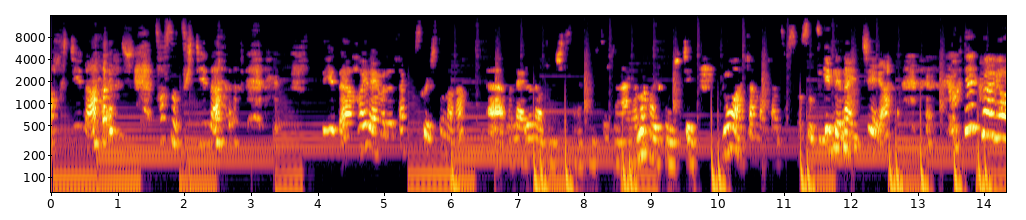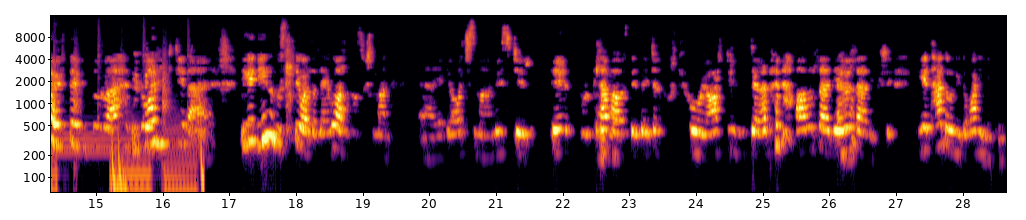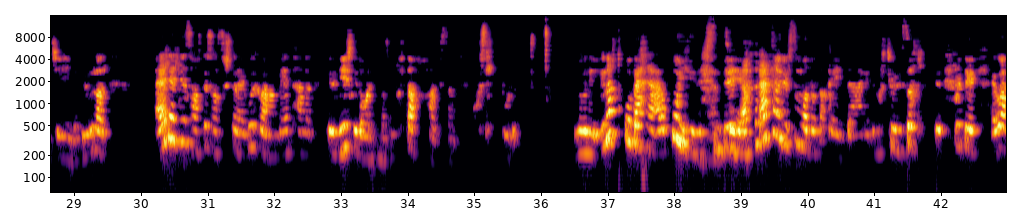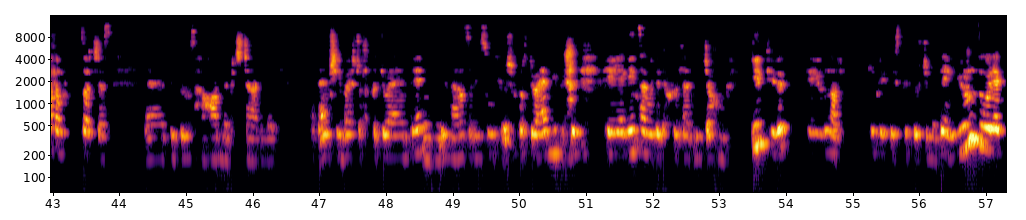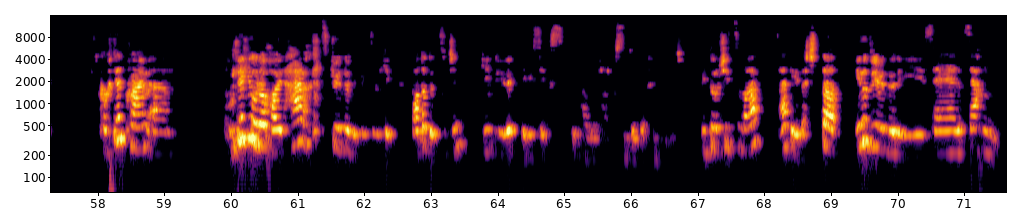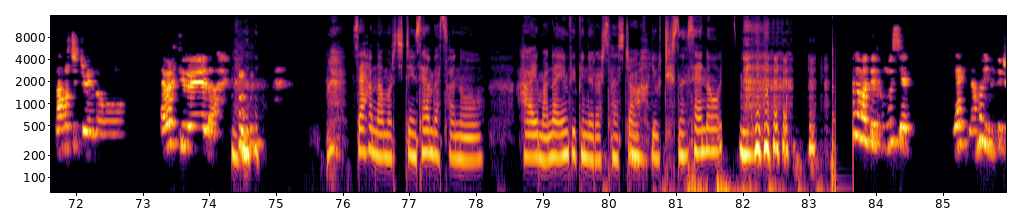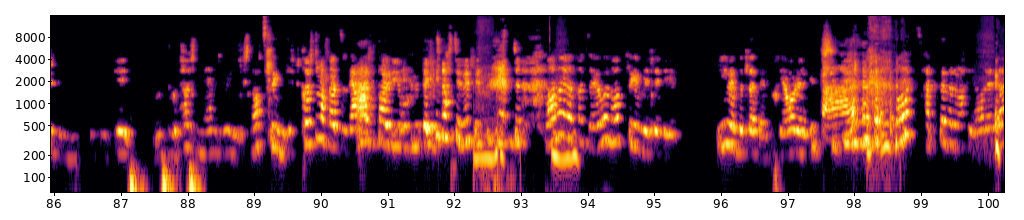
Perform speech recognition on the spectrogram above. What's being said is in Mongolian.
Өнөөдөр бүр алаа болох гэж байна. Цус үзэж байна. Тэгээд хоёр амар лаксгүй ирсэн байгаа. Манай ариуна боломжтой санагдсан. Ямар хоёр хүн ирчээ. Юу алаа малаа цус цус үзгээд байна энэ чи. Коктейл крага хоёртой дугаар хийж байна. Тэгээд энэ хүсэлтийг бол айгүй олон сонсогч маань яг явуулсан маа мессежээр тэр бүр клуб хаус дээр байж байгаа хүртэл орж ийн гэж яагаад оруулаад яриулаад гэх шиг. Тэгээд та дөрөвний дугаар хийгээд чи ер нь бол аль алийн сонсдог сонсогчдод айгүй их байгаа юм байна. Та нар тэр нээшний дугаар хийх бол сонирхолтой авах гэсэн хүсэл бүр нөгөө нэг игнорхгүй байхын аргагүй хийсэн тий. Ганц хоёр ирсэн бол окей даа гэдэг мөрчөөс. Тэгвэл тэгээд айгүй олон бүтцэн учраас бид дөрөв сахан хоорондоо бичиж байгаа тэгээд аим шиг байршуулах гэж байна тий. Энэ 10 сарын сүүлд шүтэрч байна гэдэг шиг. Тэгээ яг энэ цаг үедээ тохируулаад нэг жоохон гимт хэрэг. Тэгээ ер нь бол гимт хэрэг сэтгэл зүйч юм уу тий. Ер нь зүгээр яг cocktail crime хүлээхийн өрөө хоёр хаар ахалцж байна уу гэдэг зүйлийг бодоод үзсэн чинь гимт хэрэг тэгээ секс энэ хоёрыг холбосон зүйл ярих юм гэж бид дөрөв шийдсэн байгаа. За тэгээд очтоо энэ өдрийн мэндүүдийг сайн сайхан намарч иж байна уу? Америк тэрвээ. Сайхан намарч чинь сайн байцгаана уу? Хай манай MVP нэрээр сонсож байгаа юу ч гэсэн сайн уу? Намайг хүмүүс яг яг ямар эмгтээчүүд юм бэ? Тэгвэл тоош 8 юу юм биш нууцлаг юм биш. Тоош болохоор зэрэг аа хоёр юм өгнөдэй гэж гарч ирээ л. Манай ясаа заяа нууцлаг юм билээ тэгээд ийм амьдралаа барих ямар вэ гэж. Нууц хаттай бах ямар вэ?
